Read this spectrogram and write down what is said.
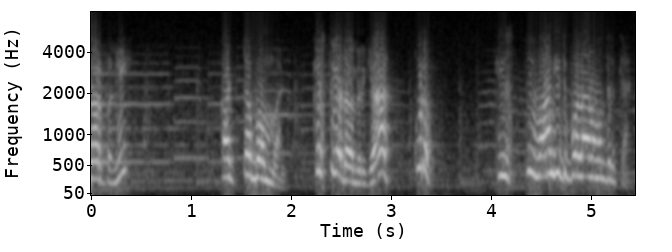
யார் பண்ணி? கட்ட பொம்மன். கிஸ்து கேட்ட வந்திருக்கியா? கொடு. கிஸ்தி வாங்கிட்டு போலான்னு வந்திருக்கேன்.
